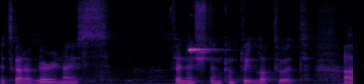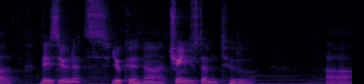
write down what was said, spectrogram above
it's got a very nice finished and complete look to it. Uh, these units, you can uh, change them to uh,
